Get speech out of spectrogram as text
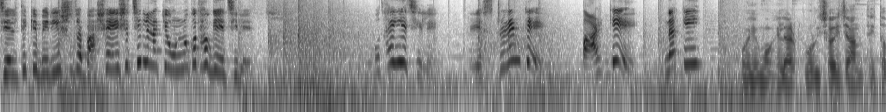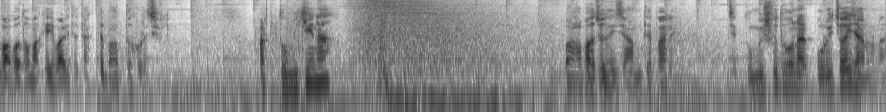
জেল থেকে বেরিয়ে সোজা বাসায় এসেছিলে নাকি অন্য কোথাও গিয়েছিলে? কোথায় গিয়েছিলে? রেস্টুরেন্টে? পার্কে? নাকি? ওই মহিলার পরিচয় জানতেই তো বাবা তোমাকে এই বাড়িতে থাকতে বাধ্য করেছিল। আর তুমি কি না? বাবা যদি জানতে পারে যে তুমি শুধু ওনার পরিচয় জানো না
